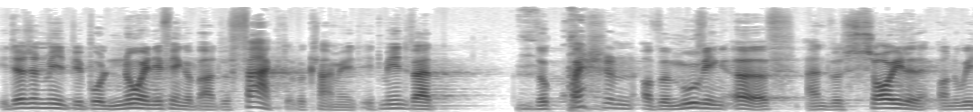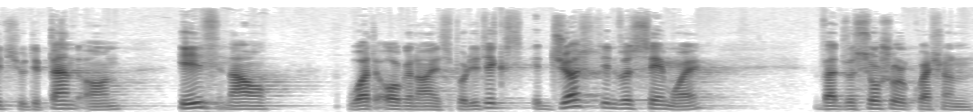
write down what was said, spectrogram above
It doesn't mean people know anything about the fact of the climate. It means that the question of a moving earth and the soil on which you depend on is now what organized politics, just in the same way that the social question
